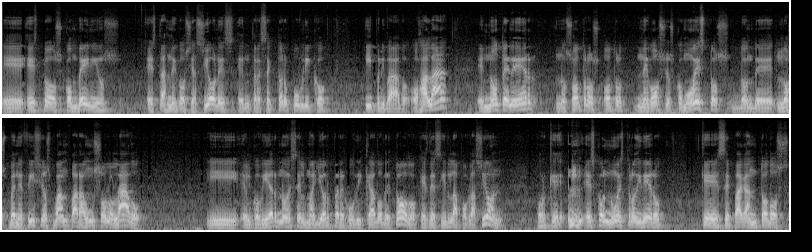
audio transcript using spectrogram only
eh, estos convenios, estas negociaciones entre sector público y privado. Ojalá eh, no tener nosotros otros negocios como estos, donde los beneficios van para un solo lado y el gobierno es el mayor perjudicado de todo, que es decir, la población, porque es con nuestro dinero que se pagan todos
